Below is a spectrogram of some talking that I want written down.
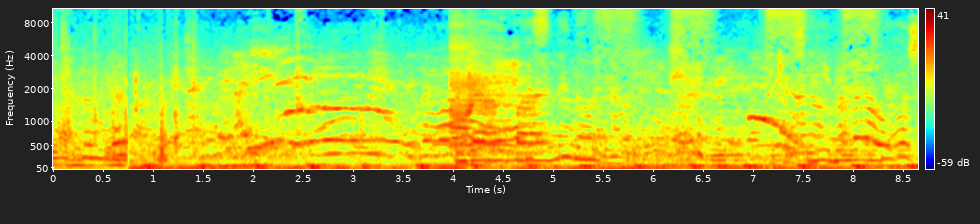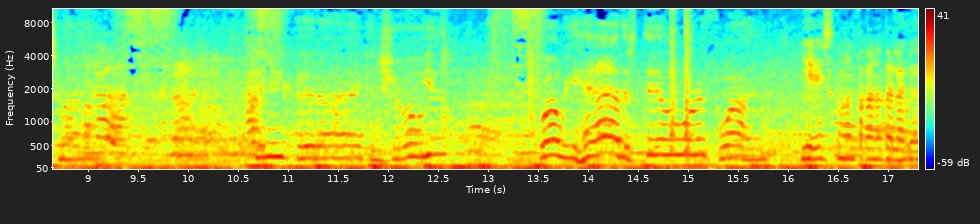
Yung ano. What we had is still worthwhile. Yes, kumanta ka na talaga.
